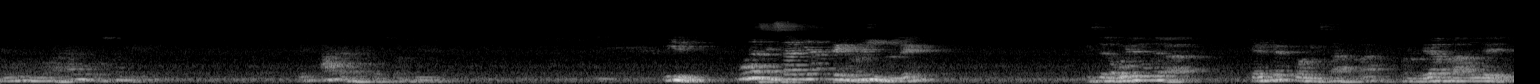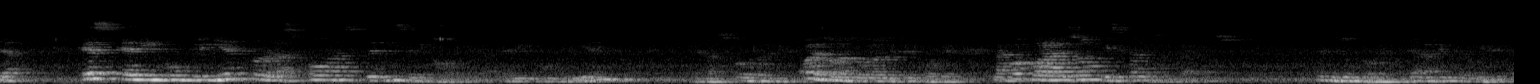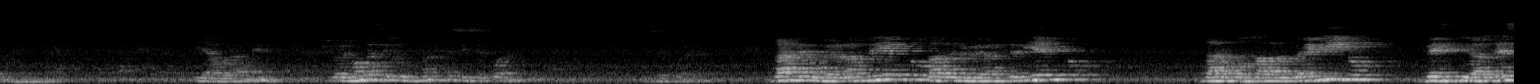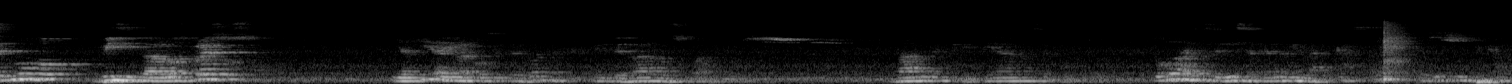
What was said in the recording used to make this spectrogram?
No, no, hagan cosas bien. Hagan las cosas bien. Mire, una cizaña terrible, y se lo voy a enumerar, que hay que actualizarla, pero le he hablado de ella, es el incumplimiento de las obras de misericordia. El incumplimiento de las obras de misericordia. ¿Cuáles son las obras de misericordia? Las corporales son visitar los. Ese es un problema. Ya la gente no visita enfermos. Y ahora menos. Pero en otras circunstancias sí se puede. Sí se puede. Dar de comer al hambriento, dar de beber al sediento, dar posada al peregrino, vestir al desnudo, visitar a los presos. Y aquí hay una cosa interesante, enterrar a los muertos, darle cristiana sepultura. Todas esas cenizas que andan en la casa, eso es un pecado.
